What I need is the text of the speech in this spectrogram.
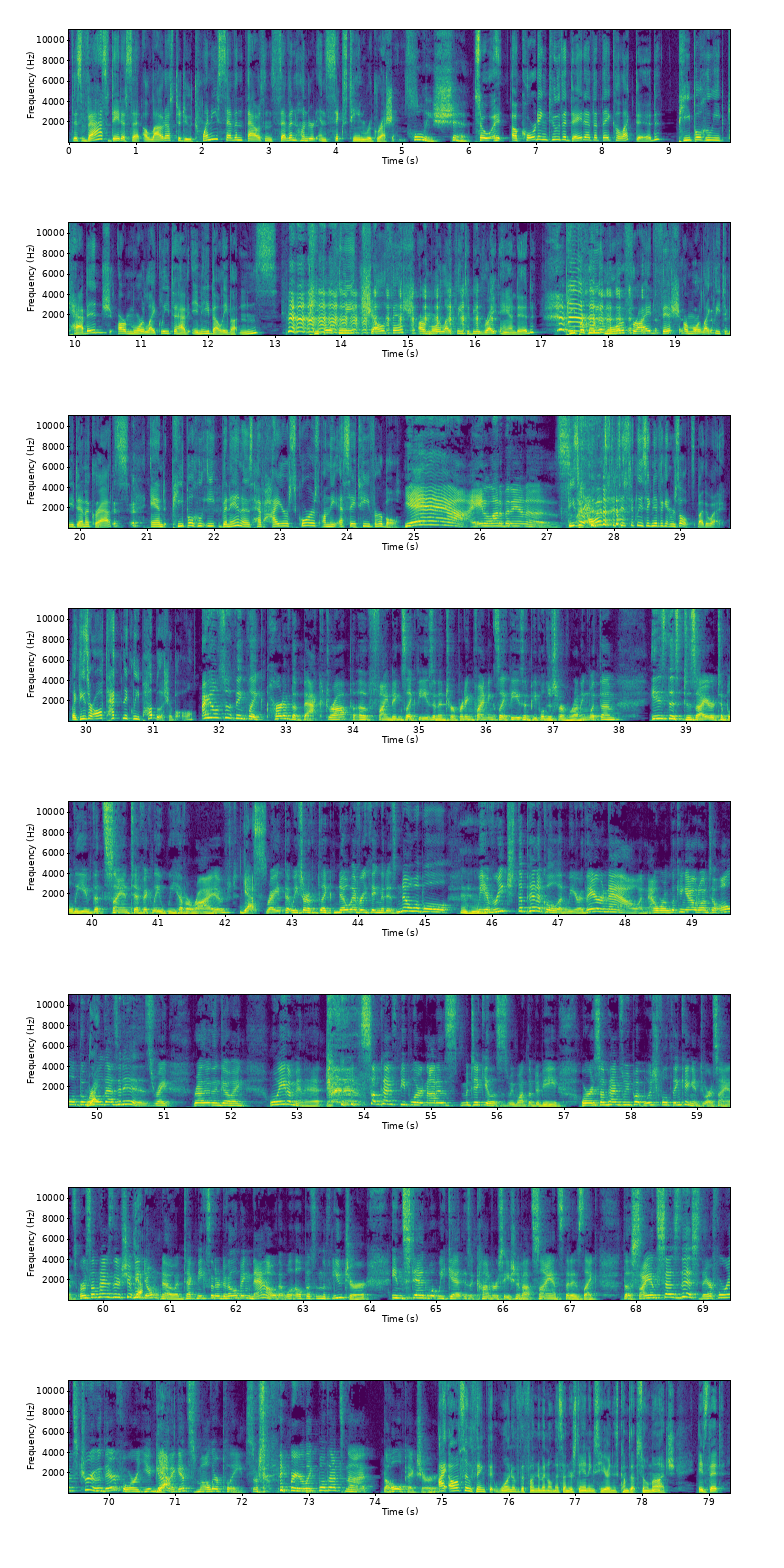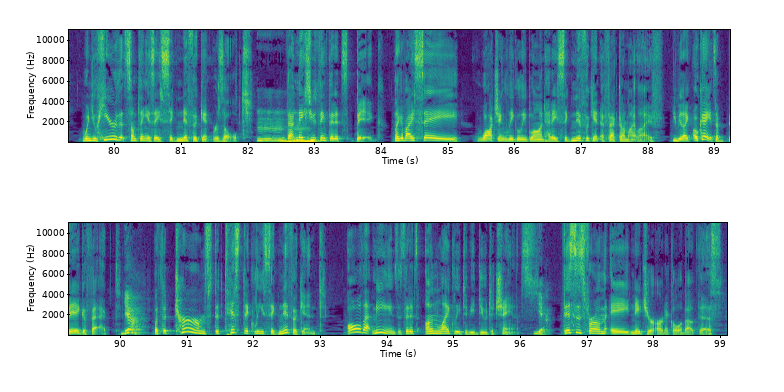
This vast data set allowed us to do 27,716 regressions. Holy shit. So, according to the data that they collected, People who eat cabbage are more likely to have any belly buttons. People who eat shellfish are more likely to be right handed. People who eat more fried fish are more likely to be Democrats. And people who eat bananas have higher scores on the SAT verbal. Yeah, I ate a lot of bananas. These are all statistically significant results, by the way. Like, these are all technically publishable. I also think, like, part of the backdrop of findings like these and interpreting findings like these and people just sort of running with them is this desire to believe that scientifically we have arrived. Yes. Right? That we sort of like know everything that is knowable. Mm-hmm. We have reached the pinnacle and we are there now. And now we're looking out onto all of the world right. as it is, right? Rather than going, wait a minute. sometimes people are not as meticulous as we want them to be, or sometimes we put wishful thinking into our science, or sometimes there's shit yeah. we don't know and techniques that are developing now that will help us in the future. Instead, what we get is a conversation about science that is like, the science says this, therefore it's true, therefore you gotta yeah. get smaller plates, or something where you're like, well, that's not the whole picture. I also think that one of the fundamental misunderstandings here, and this comes up so much, is that when you hear that something is a significant result, mm-hmm. that makes you think that it's big. Like if I say watching Legally Blonde had a significant effect on my life, you'd be like, okay, it's a big effect. Yeah. But the term statistically significant, all that means is that it's unlikely to be due to chance. Yeah. This is from a Nature article about this.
